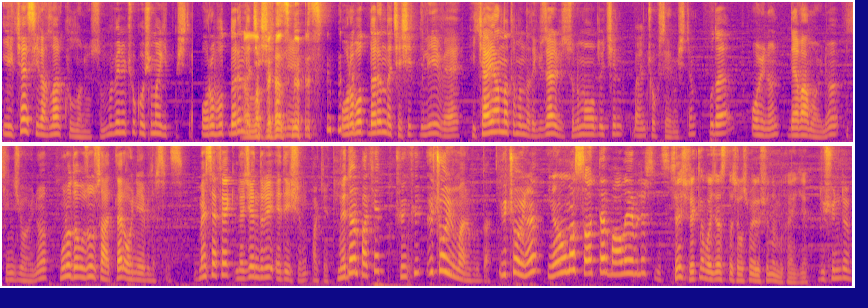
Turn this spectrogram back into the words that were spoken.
ilkel silahlar kullanıyorsun. Bu benim çok hoşuma gitmişti. O robotların da Allah çeşitliliği, belasını versin. o robotların da çeşitliliği ve hikaye anlatımında da güzel bir sunum olduğu için ben çok sevmiştim. Bu da oyunun devam oyunu, ikinci oyunu. Bunu da uzun saatler oynayabilirsiniz. Mass Effect Legendary Edition paket. Neden paket? Çünkü 3 oyun var burada. 3 oyuna inanılmaz saatler bağlayabilirsiniz. Sen hiç reklam ajansında çalışmayı düşündün mü kanki? Düşündüm.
